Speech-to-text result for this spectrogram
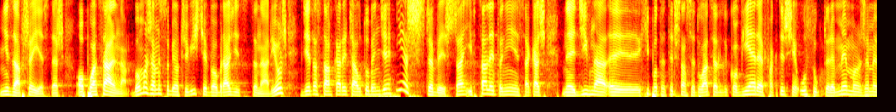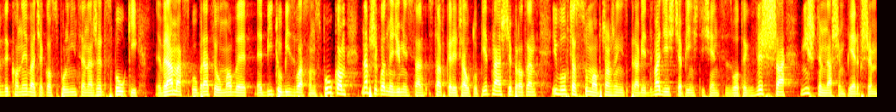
nie zawsze jest też opłacalna, bo możemy sobie oczywiście wyobrazić scenariusz, gdzie ta stawka ryczałtu będzie jeszcze wyższa i wcale to nie jest jakaś e, dziwna, e, hipotetyczna sytuacja, tylko wiele faktycznie usług, które my możemy wykonywać jako wspólnicy na rzecz spółki w ramach współpracy umowy B2B z własną spółką, na przykład będziemy mieć sta- stawkę ryczałtu 15% i wówczas suma obciążeń jest prawie 25 tysięcy złotych wyższa niż w tym naszym pierwszym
